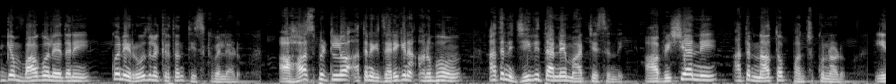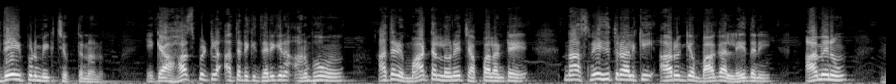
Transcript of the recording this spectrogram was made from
ఆరోగ్యం బాగోలేదని కొన్ని రోజుల క్రితం తీసుకువెళ్ళాడు ఆ హాస్పిటల్లో అతనికి జరిగిన అనుభవం అతని జీవితాన్నే మార్చేసింది. ఆ విషయాన్ని అతను నాతో పంచుకున్నాడు. ఇదే ఇప్పుడు మీకు చెప్తున్నాను. ఇక ఆ హాస్పిటల్ అతడికి జరిగిన అనుభవం అతడి మాటల్లోనే చెప్పాలంటే నా స్నేహితురాలికి ఆరోగ్యం బాగా లేదని ఆమెను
